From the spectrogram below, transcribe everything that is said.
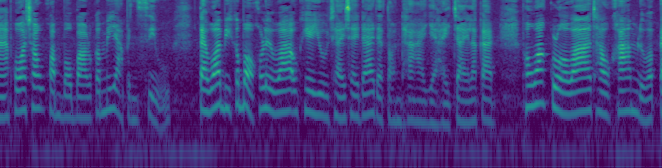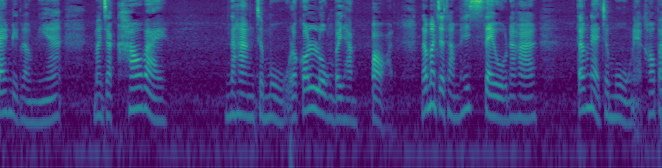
นะเพราะว่าชอบความเบาๆแล้วก็ไม่อยากเป็นสิว แต่ว่าบีก็บอกเขาเลยว่าโอเคอยู่ใช้ใช้ได้แต่ตอนทาอย่าหายใจละกัน เพราะว่ากลัวว่าเทาข้ามหรือว่าแป้งเด็กเหล่านี้มันจะเข้าไปทางจมูกแล้วก็ลงไปทางปอด แล้วมันจะทำให้เซลล์นะคะ ตั้งแต่จมูกเนี่ยเข้าไป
